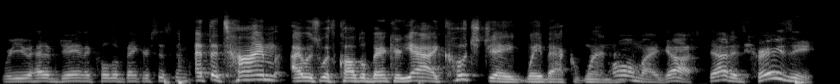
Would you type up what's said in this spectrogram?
Were you ahead of Jay in the Coldwell Banker system? At the time, I was with Coldwell Banker. Yeah, I coached Jay way back when. Oh my gosh, that is crazy.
